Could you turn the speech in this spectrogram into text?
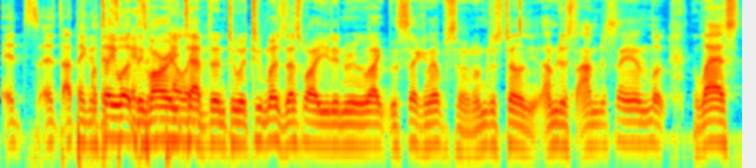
It's, it's I think I'll tell you what, they've already tapped into it too much. That's why you didn't really like the second episode. I'm just telling you. I'm just I'm just saying. Look, the last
